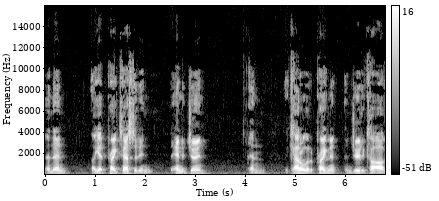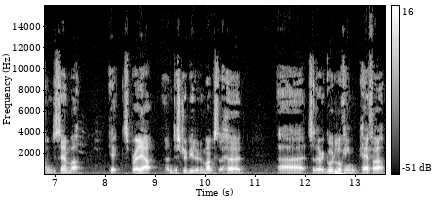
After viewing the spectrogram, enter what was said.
And then they get preg tested in the end of June, and the cattle that are pregnant and due to calve in December get spread out and distributed amongst the herd. Uh, so they're a good looking heifer,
